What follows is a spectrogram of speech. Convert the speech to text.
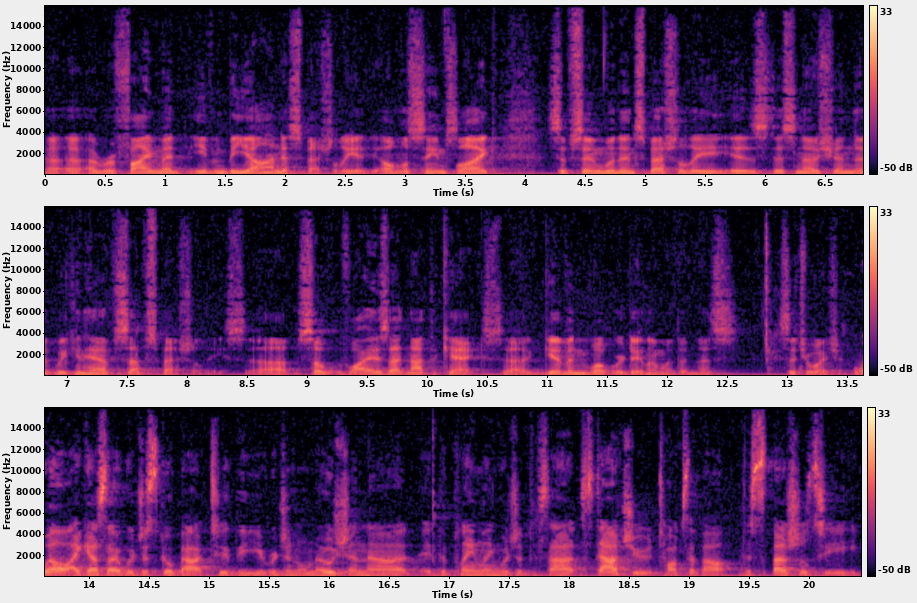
uh, a refinement even beyond a specialty. It almost seems like subsumed within specialty is this notion that we can have subspecialties. Uh, so why is that not the case, uh, given what we're dealing with in this situation? Well, I guess I would just go back to the original notion that the plain language of the stat- statute talks about the specialty,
